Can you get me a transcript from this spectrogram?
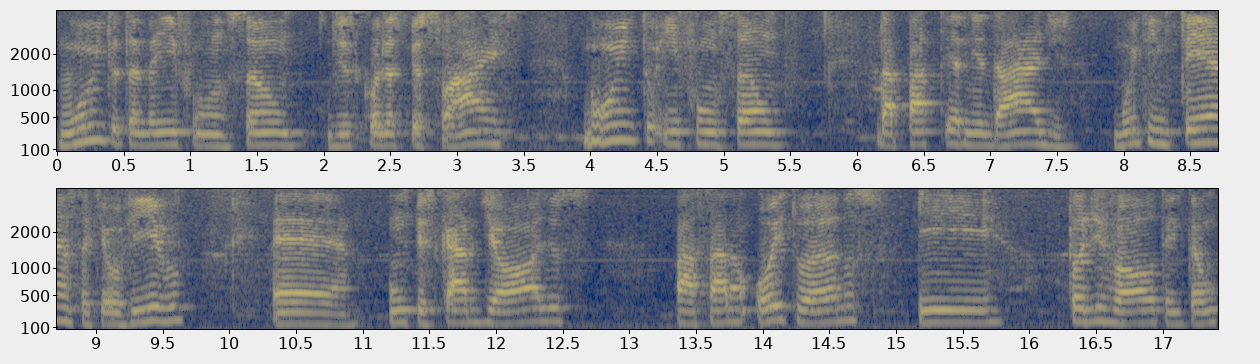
muito também em função de escolhas pessoais, muito em função da paternidade muito intensa que eu vivo. É, um piscar de olhos, passaram oito anos e estou de volta, então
